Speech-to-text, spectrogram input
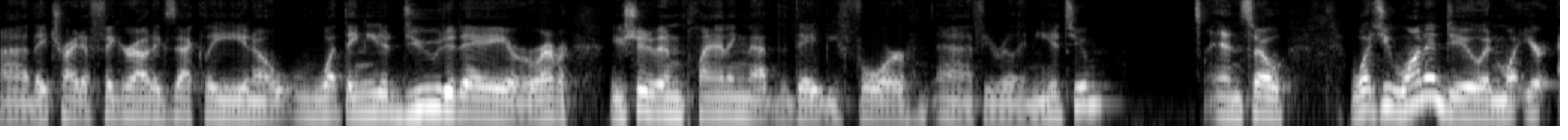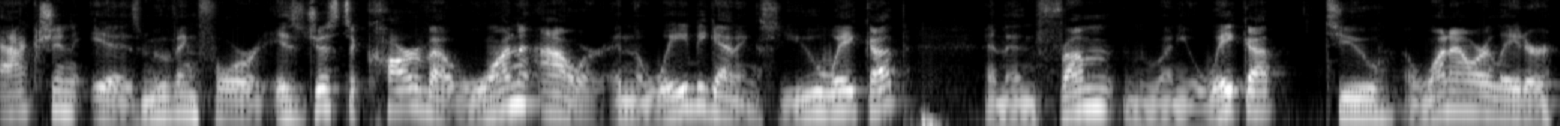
uh, they try to figure out exactly, you know, what they need to do today or whatever. You should have been planning that the day before uh, if you really needed to. And so, what you want to do and what your action is moving forward is just to carve out one hour in the way beginning. So, you wake up, and then from when you wake up to one hour later,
